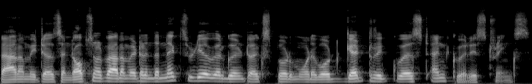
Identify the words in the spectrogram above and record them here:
parameters and optional parameter. In the next video, we are going to explore more about get request and query strings.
